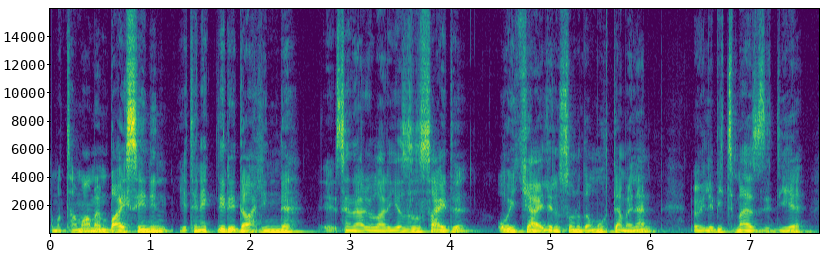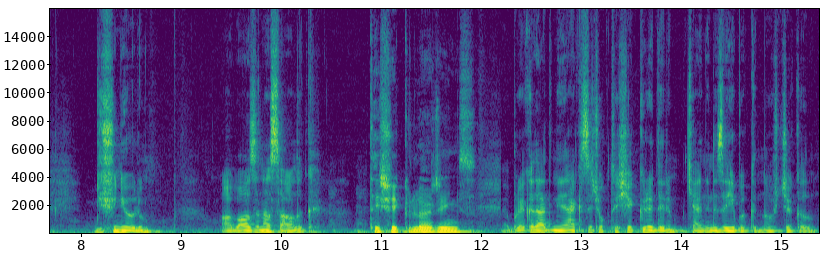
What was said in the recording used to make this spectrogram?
Ama tamamen Bayse'nin yetenekleri dahilinde e, senaryolar yazılsaydı o iki ayların sonu da muhtemelen öyle bitmezdi diye düşünüyorum. Abi ağzına sağlık. Teşekkürler Cengiz. Buraya kadar dinleyen herkese çok teşekkür ederim. Kendinize iyi bakın. Hoşçakalın.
